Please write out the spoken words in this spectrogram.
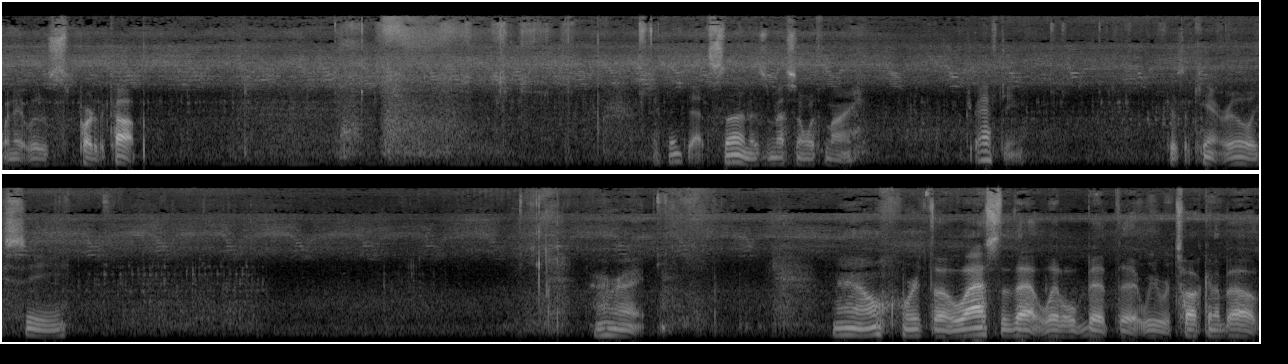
when it was part of the cop. Think that sun is messing with my drafting because I can't really see All right. Now we're at the last of that little bit that we were talking about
